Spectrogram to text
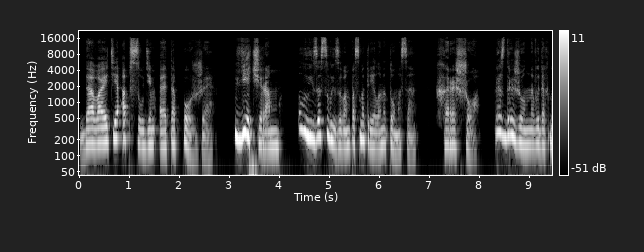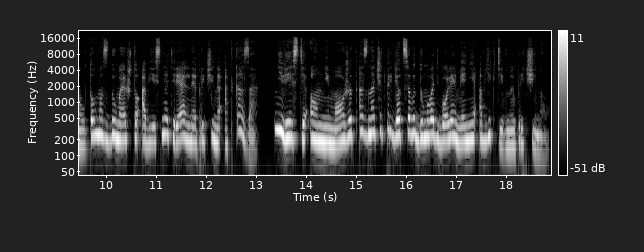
«Давайте обсудим это позже». «Вечером!» Луиза с вызовом посмотрела на Томаса. «Хорошо». Раздраженно выдохнул Томас, думая, что объяснять реальные причины отказа невесте он не может, а значит придется выдумывать более-менее объективную причину.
